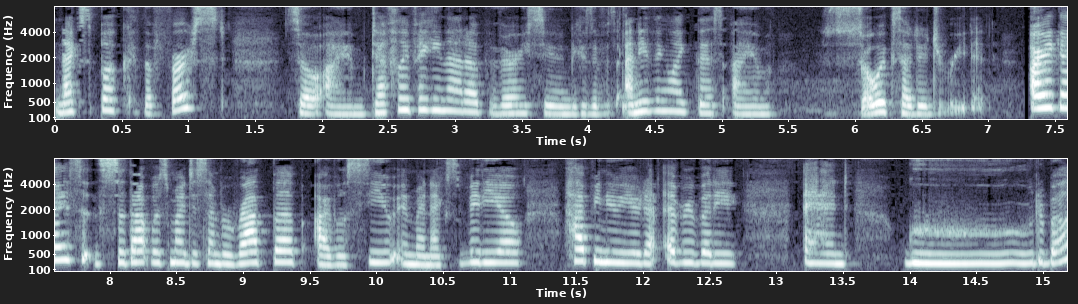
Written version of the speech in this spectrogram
next book, the first, so I am definitely picking that up very soon because if it's anything like this, I am so excited to read it. Alright guys, so that was my December wrap up. I will see you in my next video. Happy New Year to everybody, and goodbye!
